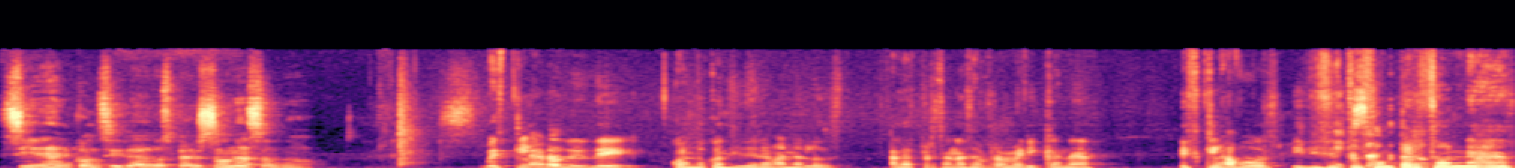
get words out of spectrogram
si eran considerados personas o no. Pues claro, desde cuando consideraban a los a las personas afroamericanas esclavos. Y dices, tú son personas.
